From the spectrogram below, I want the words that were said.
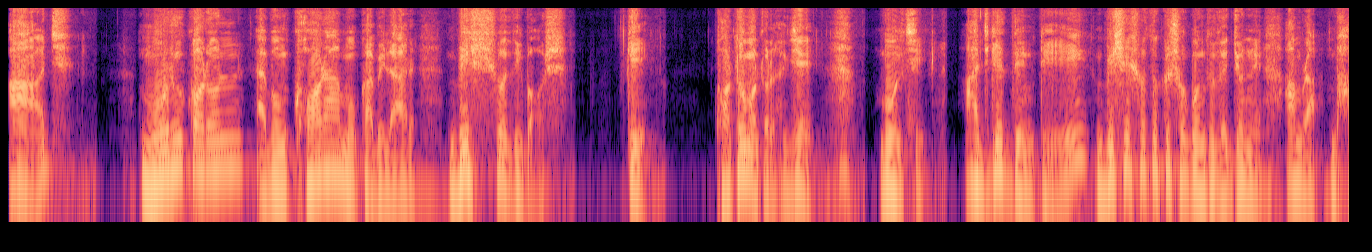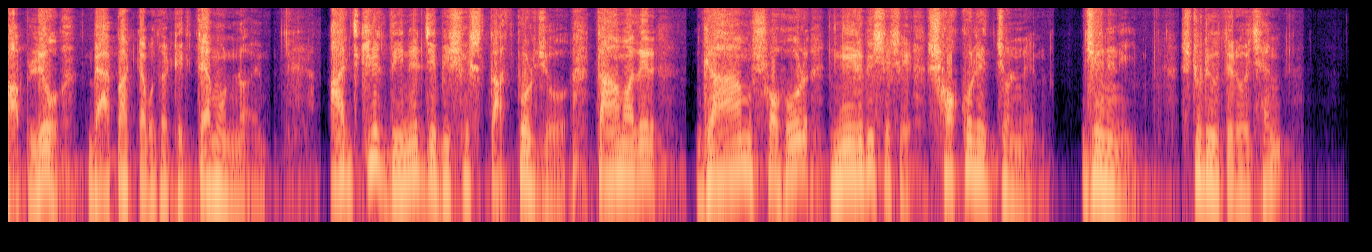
আজ মরুকরণ এবং খরা মোকাবিলার বিশ্ব দিবস। কি? খটোমটো লাগছে? বলছি, আজকের দিনটি বিশেষত কৃষক বন্ধুদের জন্য আমরা ভাবলেও ব্যাপারটা বোধহয় ঠিক তেমন নয়। আজকের দিনের যে বিশেষ তাৎপর্য, তা আমাদের গ্রাম, শহর নির্বিশেষে সকলের জন্য। জেনে নেই। স্টুডিওতে রয়েছেন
